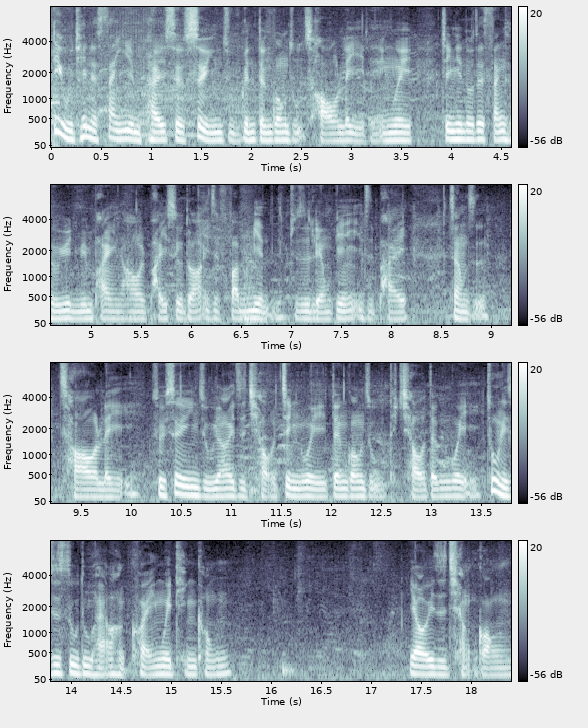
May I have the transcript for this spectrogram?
第五天的散宴拍摄，摄影组跟灯光组超累的，因为今天都在三合院里面拍，然后拍摄都要一直翻面，就是两边一直拍，这样子超累。所以摄影组要一直调镜位，灯光组调灯位，重点是速度还要很快，因为天空要一直抢光，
